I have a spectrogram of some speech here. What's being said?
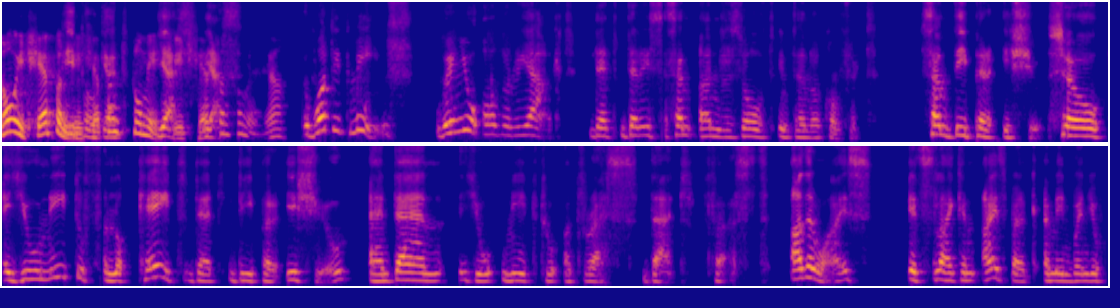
No, it happened. It happened get- to me. Yes, it happened yes. to me. Yeah. what it means when you overreact that there is some unresolved internal conflict some deeper issue so you need to locate that deeper issue and then you need to address that first otherwise it's like an iceberg i mean when you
